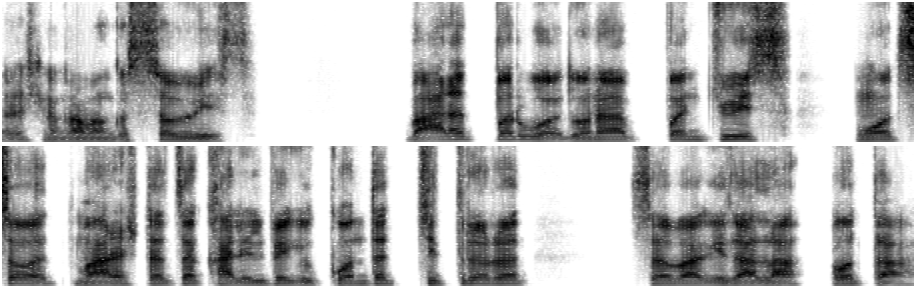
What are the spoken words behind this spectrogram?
प्रश्न क्रमांक सव्वीस. भारत पर्व दोन हजार पंचवीस महोत्सवात महाराष्ट्राचा खालीलपैकी कोणता चित्ररथ सहभागी झाला होता?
